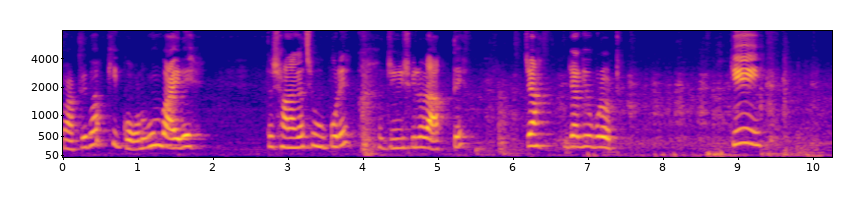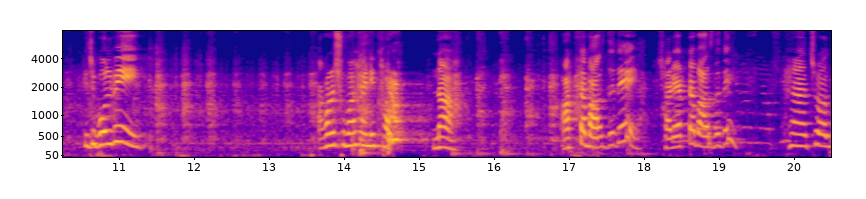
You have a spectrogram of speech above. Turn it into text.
বাপরে বাপ, কি গরম বাইরে। তো শোনা গেছে উপরে জিনিসগুলো রাখতে। যা যা গিয়ে উপরে ওঠ। কি? কিছু বলবি? এখনও সময় হয়নি খাও। না। আটটা বাজতে দে সাড়ে আটটা বাজতে দে। হ্যাঁ চল।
